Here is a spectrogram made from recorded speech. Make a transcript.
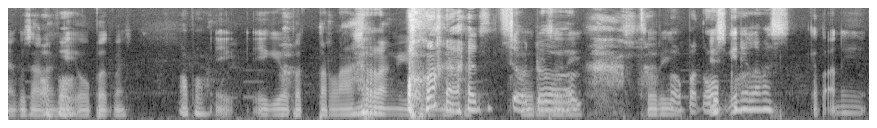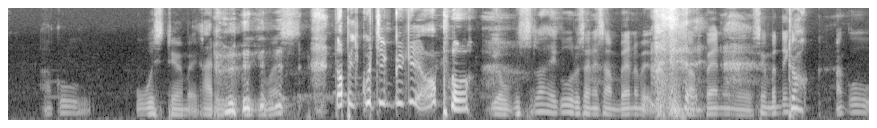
aku salah ki obat mas Apa? I, iki obat terlarang gitu Cok, sorry Dok. sorry sorry Obat Wis, apa? inilah mas katanya aku wis dia sampai karir iki mas Tapi kucing ki apa? ya wis lah itu urusannya sampean sampai kucing sampean ini sing penting Dok. aku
